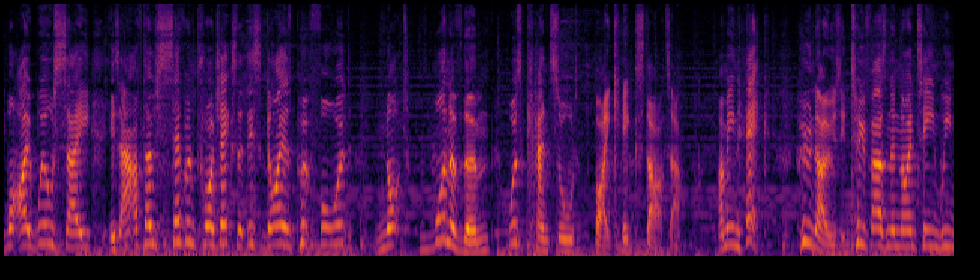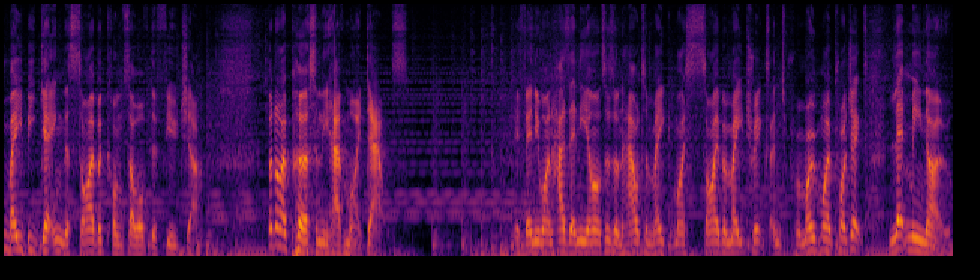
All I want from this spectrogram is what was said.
what I will say is out of those seven projects that this guy has put forward, not one of them was cancelled by Kickstarter. I mean, heck, who knows, in 2019 we may be getting the cyber console of the future. But I personally have my doubts. If anyone has any answers on how to make my Cyber Matrix and to promote my project, let me know.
